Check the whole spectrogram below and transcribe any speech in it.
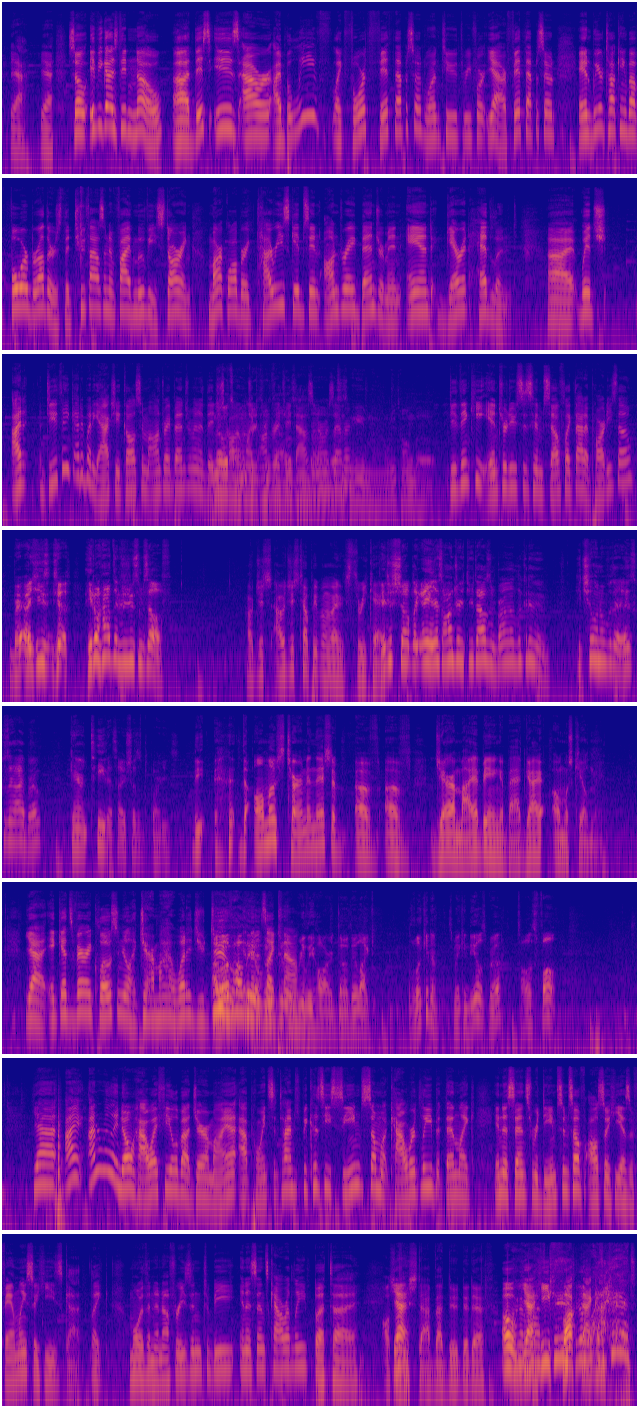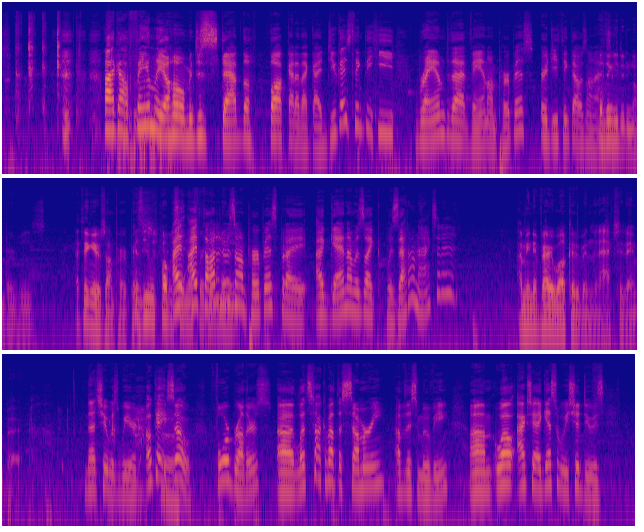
Yeah, yeah. So if you guys didn't know, uh, this is our, I believe, like fourth, fifth episode. One, two, three, four. Yeah, our fifth episode, and we are talking about Four Brothers, the 2005 movie starring Mark Wahlberg, Tyrese Gibson, Andre Benjamin, and Garrett Hedlund. Uh, which, I do you think anybody actually calls him Andre Benjamin, or they no, just call him like Andre 3000, 3000 bro. or That's whatever? his name, man. What are you talking about? Do you think he introduces himself like that at parties though? But uh, he's yeah, he don't have to introduce himself. I would just I would just tell people my name's 3K. They just show up like, hey, that's Andre 3000, bro. Look at him. He chilling over there. Hey, let's go say hi, bro. Guarantee that's how he shows up to parties. the the almost turn in this of of of Jeremiah being a bad guy almost killed me. Yeah, it gets very close, and you're like, Jeremiah, what did you do? I love how and they then allude it's like, to no. it really hard though. They're like, look at him. He's making deals, bro. It's all his fault. Yeah, I, I don't really know how I feel about Jeremiah at points in times because he seems somewhat cowardly, but then, like, in a sense, redeems himself. Also, he has a family, so he's got, like, more than enough reason to be, in a sense, cowardly. But, uh, Also, Yeah. he stabbed that dude to death. oh, I got a yeah, he kids, fucked I got a that guy. kids. I got family at home and just stabbed the fuck out of that guy. Do you guys think that he rammed that van on purpose, or do you think that was on accident? I think he did it on purpose I think it was on purpose. because he was probably. I, I thought good it was on purpose, but I again I was like, was that on accident? I mean, it very well could have been an accident, but That shit was weird. Okay, so Four Brothers. Uh, let's talk about the summary of this movie. Um, well, actually, I guess what we should do is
